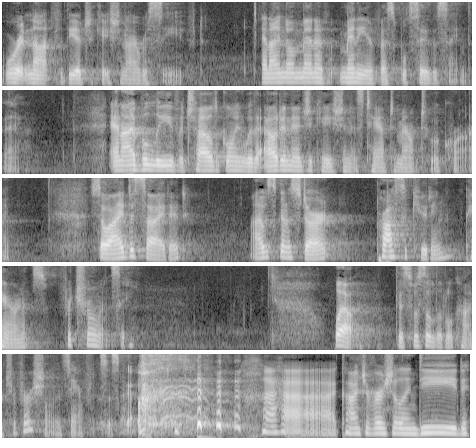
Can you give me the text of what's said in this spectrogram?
were it not for the education I received. And I know many of, many of us will say the same thing. And I believe a child going without an education is tantamount to a crime. So I decided I was going to start prosecuting parents for truancy. Well, this was a little controversial in San Francisco. Controversial indeed.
